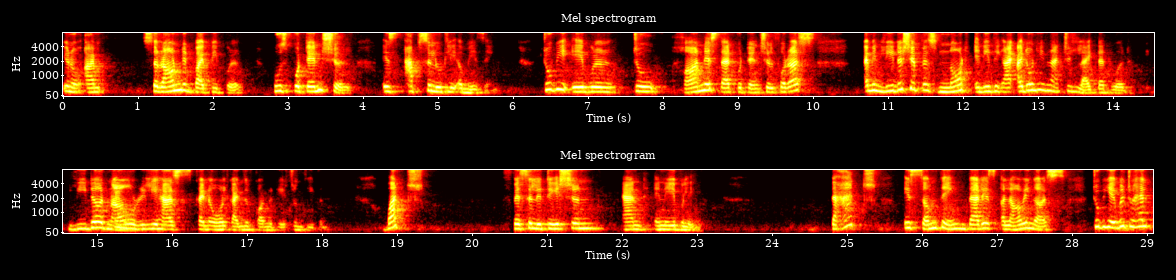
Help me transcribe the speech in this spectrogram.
you know i'm surrounded by people whose potential is absolutely amazing to be able to harness that potential for us i mean leadership is not anything i, I don't even actually like that word leader now mm. really has kind of all kinds of connotations even but facilitation and enabling that is something that is allowing us to be able to help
